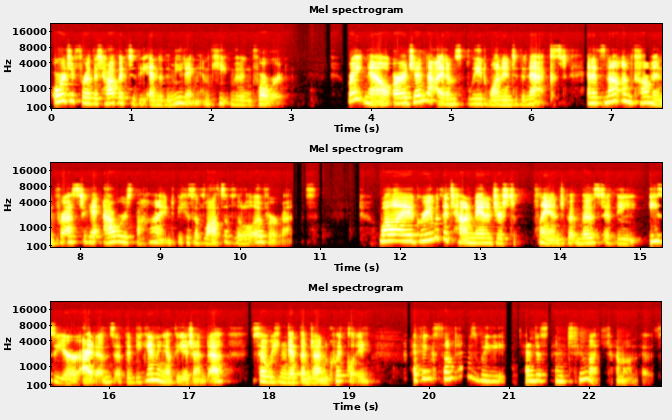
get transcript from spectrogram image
or defer the topic to the end of the meeting and keep moving forward. Right now, our agenda items bleed one into the next, and it's not uncommon for us to get hours behind because of lots of little overruns. While I agree with the town managers to plan to put most of the easier items at the beginning of the agenda so we can get them done quickly, I think sometimes we tend to spend too much time on those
